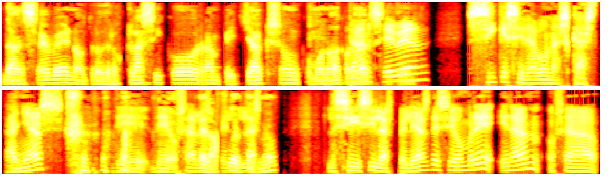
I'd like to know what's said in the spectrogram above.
Dan Severn, otro de los clásicos, Rampage Jackson, como no Dan Severn sí que se daba unas castañas de, de o sea, las, de ¿no? Sí, sí, las peleas de ese hombre eran, o sea,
